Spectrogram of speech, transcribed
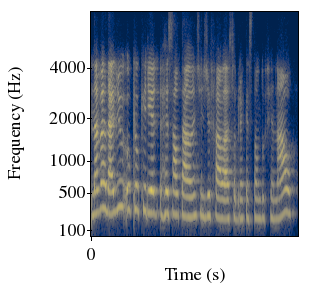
Na verdade, o que eu queria ressaltar antes de falar sobre a questão do final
